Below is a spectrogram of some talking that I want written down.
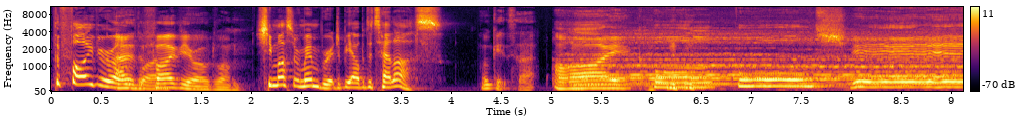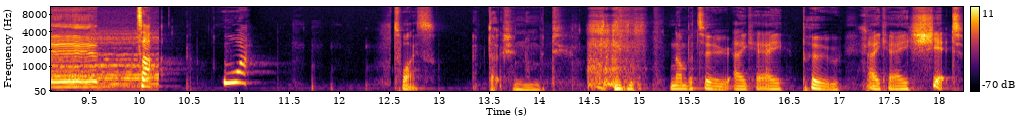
the five year Oh, old the one. five-year-old one. She must remember it to be able to tell us. We'll get to that. I call bullshit. Wah. Twice. Abduction number two. Number two, aka poo, aka shit,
